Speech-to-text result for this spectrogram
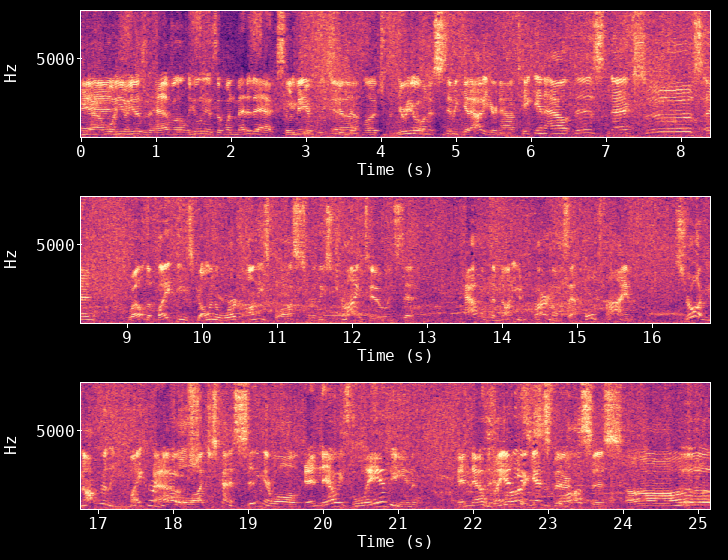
Yeah, well, you know, he doesn't have a, he only has that one Medevac, so He he, may can't have- really stim that much. But Here we go on a stim and get out of here now. Taking out this Nexus. And, well, the Vikings going to work on these Colossus, or at least trying to. Instead, half of them not even firing almost that whole time. Sherlock not really microing a whole lot, just kind of sitting there while And now he's landing, and now landing against. Colossus. Oh.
